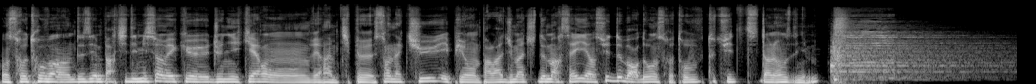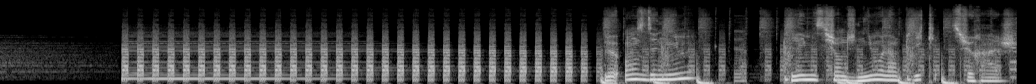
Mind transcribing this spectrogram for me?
On se retrouve en deuxième partie d'émission avec euh, Johnny Ecker. On verra un petit peu son actu et puis on parlera du match de Marseille et ensuite de Bordeaux. On se retrouve tout de suite dans le 11 de Nîmes. Le 11 de Nîmes, l'émission du Nîmes Olympique sur Rage.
